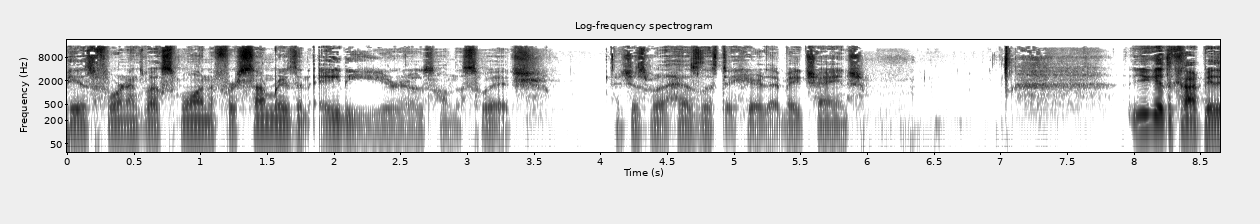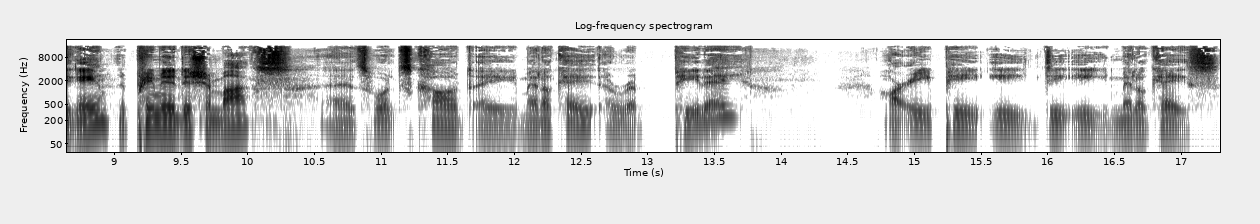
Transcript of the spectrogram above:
PS4 and Xbox One, and for some reason 80 euros on the Switch. That's just what it has listed here. That may change. You get the copy of the game, the premium edition box. Uh, it's what's called a metal case, a Repede, R E P E D E, metal case.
